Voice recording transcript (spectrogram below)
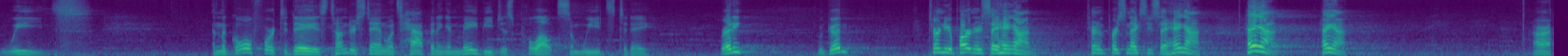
Weeds. And the goal for today is to understand what's happening and maybe just pull out some weeds today. Ready? We good? Turn to your partner and say, hang on. Turn to the person next to you and say, hang on. Hang on. Hang on. All right.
